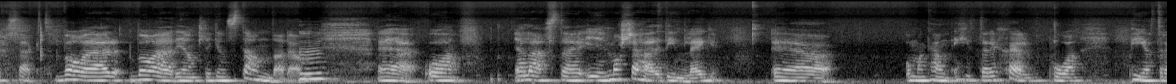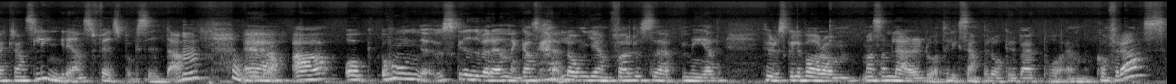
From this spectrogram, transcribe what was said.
Exakt. Vad är, vad är egentligen standarden? Mm. Eh, och jag läste i morse här ett inlägg eh, och man kan hitta det själv på Petra Krantz Lindgrens Facebook-sida. Mm. Eh, ja, och hon skriver en ganska lång jämförelse med hur det skulle vara om man som lärare då till exempel åker iväg på en konferens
